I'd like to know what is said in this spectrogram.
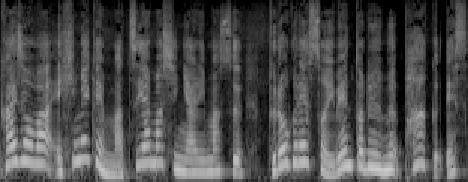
会場は愛媛県松山市にありますプログレッソイベントルームパークです。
